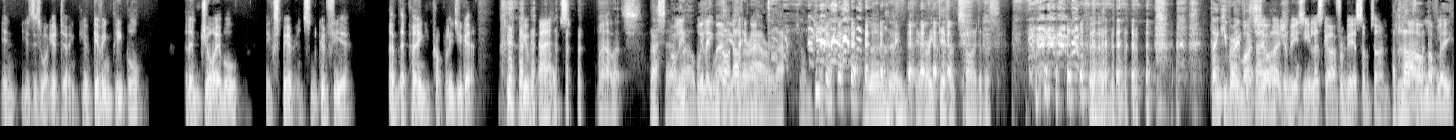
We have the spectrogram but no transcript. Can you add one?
In this is what you're doing. You're giving people an enjoyable experience, and good for you. I hope they're paying you properly. Do you get? Do you, do you have ads? Well, that's That's it. I'll e- well, we'll we- we've got you, let you another know. hour of that, John. See a very different side of us. Thank you very Thank you much, so John. much. Pleasure meeting you. Let's go out for a beer sometime. I'd love Oh, that. lovely.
